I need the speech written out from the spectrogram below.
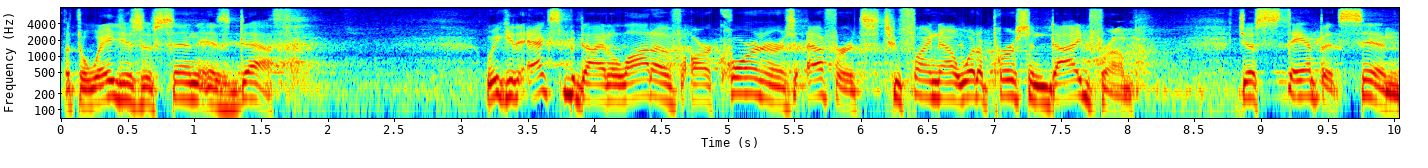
But the wages of sin is death. We could expedite a lot of our coroner's efforts to find out what a person died from. Just stamp it sin.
